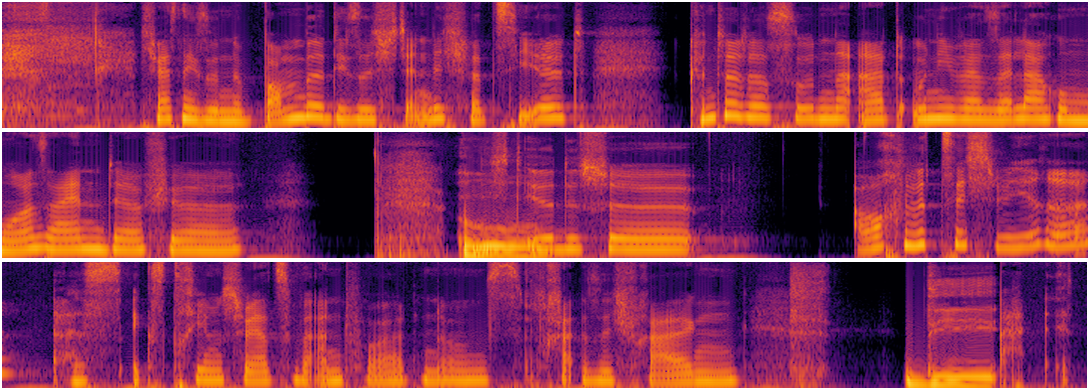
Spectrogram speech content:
ich weiß nicht, so eine Bombe, die sich ständig verzählt, könnte das so eine Art universeller Humor sein, der für Uh, Nichtirdische auch witzig wäre? Das ist extrem schwer zu beantworten. Man muss fra sich fragen, Die,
